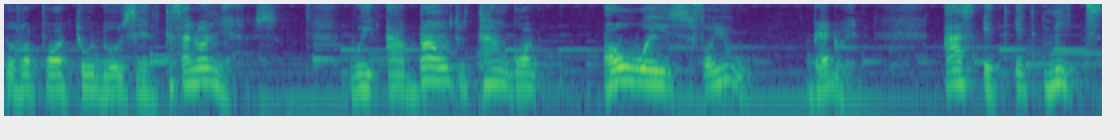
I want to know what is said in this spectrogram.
Those what Paul told those in Thessalonians. We are bound to thank God always for you, brethren, as it, it meets,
